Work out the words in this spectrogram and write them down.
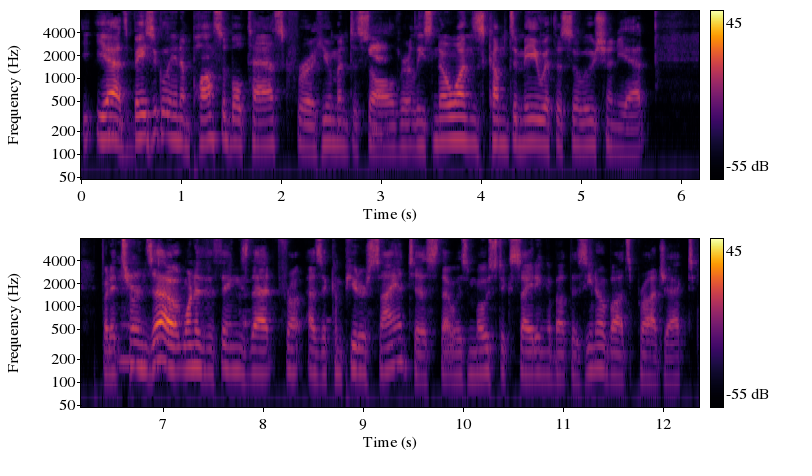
yeah, it's basically an impossible task for a human to solve, yeah. or at least no one's come to me with a solution yet. But it yeah. turns out one of the things that, from, as a computer scientist, that was most exciting about the Xenobots project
